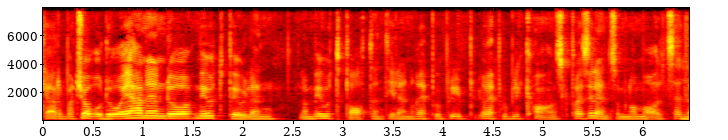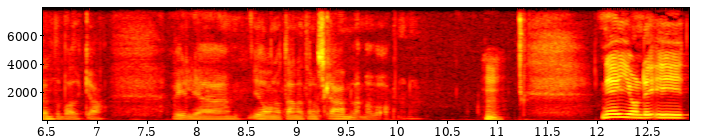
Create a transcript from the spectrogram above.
Gorbatjov och då är han ändå motpolen, eller motparten till en republik, republikansk president som normalt sett Mm. inte brukar vilja göra något annat än att skramla med vapnen. Mm. Nionde i,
